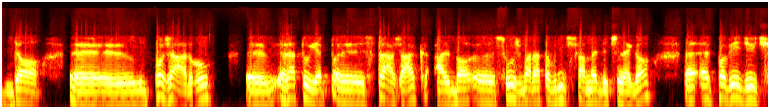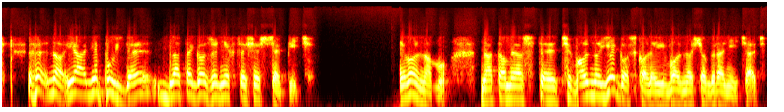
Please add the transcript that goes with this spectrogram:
do pożaru, ratuje strażak albo służba ratownictwa medycznego, powiedzieć, no ja nie pójdę, dlatego że nie chcę się szczepić. Nie wolno mu. Natomiast e, czy wolno jego z kolei wolność ograniczać?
